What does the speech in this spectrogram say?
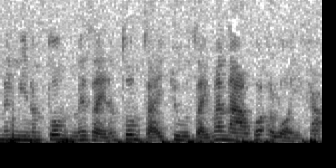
ไม่มีน้ำส้มไม่ใส่น้ำส้มสายจูใส่มะนาวก็อร่อยค่ะ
